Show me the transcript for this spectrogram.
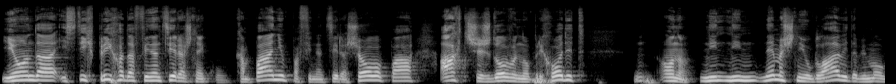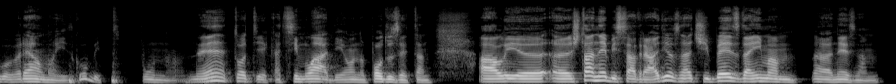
i onda iz tih prihoda financiraš neku kampanju, pa financiraš ovo, pa ah ćeš dovoljno prihodit, ono, ni, ni, nemaš ni u glavi da bi mogao realno izgubiti puno, ne, to ti je kad si mladi, ono, poduzetan, ali e, e, šta ne bi sad radio, znači bez da imam, e, ne znam,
